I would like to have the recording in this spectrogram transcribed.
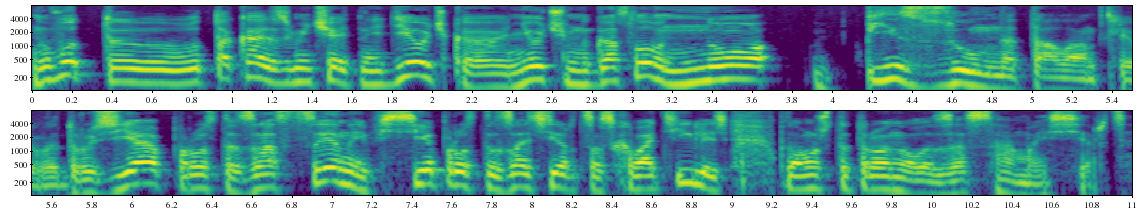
Ну вот, э, вот такая замечательная девочка, не очень многословная, но безумно талантливая. Друзья просто за сценой, все просто за сердце схватились, потому что тронула за самое сердце.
